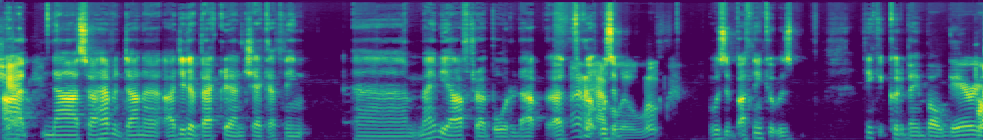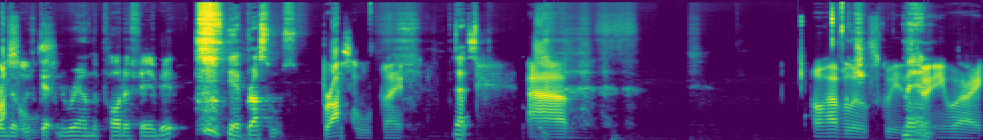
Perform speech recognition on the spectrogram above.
you Uh, nah, so I haven't done a. I did a background check. I think um, maybe after I bought it up. I I'm forgot, have was a it little look. was it? I think it was. I think it could have been Bulgaria that was getting around the pot a fair bit. yeah, Brussels. Brussels, mate. That's Um, I'll have a little squeeze. Man. Don't you worry.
